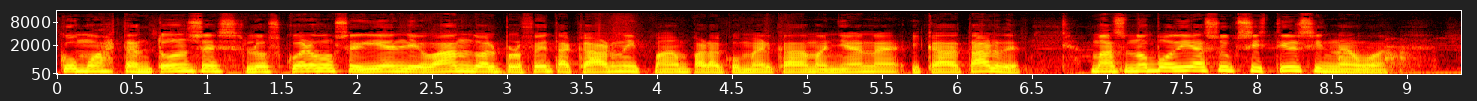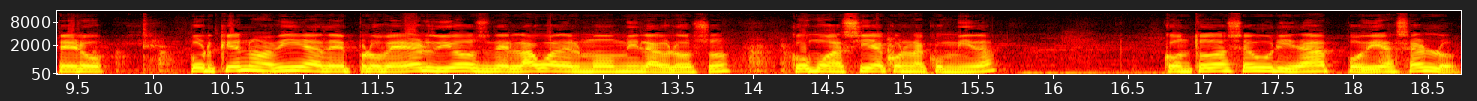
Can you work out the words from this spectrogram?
Como hasta entonces los cuervos seguían llevando al profeta carne y pan para comer cada mañana y cada tarde, mas no podía subsistir sin agua. Pero, ¿por qué no había de proveer Dios del agua del modo milagroso, como hacía con la comida? Con toda seguridad podía hacerlo,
